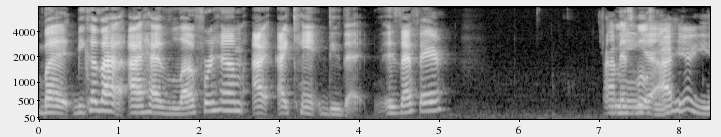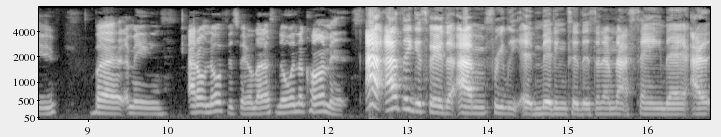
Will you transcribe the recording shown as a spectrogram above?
But because I I have love for him, I I can't do that. Is that fair? I Miss mean, Wilson. yeah, I hear you, but I mean, I don't know if it's fair. Let us know in the comments. I, I think it's fair that I'm freely admitting to this, and I'm not saying that I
